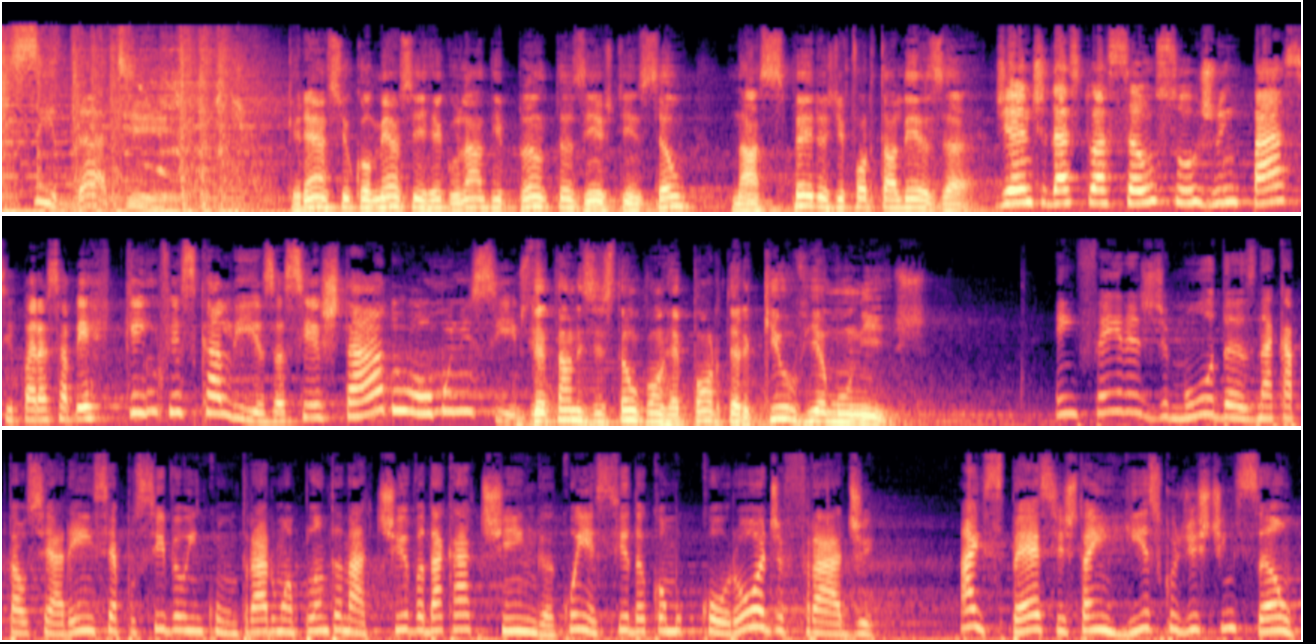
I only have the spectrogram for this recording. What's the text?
Cidade. Cresce o comércio irregular de plantas em extinção nas feiras de Fortaleza. Diante da situação, surge o um impasse para saber quem fiscaliza, se Estado ou município. Os detalhes estão com o repórter Kilvia Muniz. Em feiras de mudas na capital cearense é possível encontrar uma planta nativa da caatinga, conhecida como coroa de frade. A espécie está em risco de extinção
